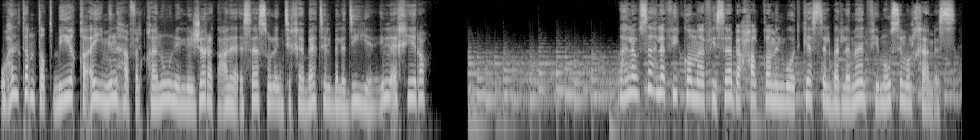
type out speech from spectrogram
وهل تم تطبيق أي منها في القانون اللي جرت على أساسه الانتخابات البلدية الأخيرة؟ أهلا وسهلا فيكم في سابع حلقة من بودكاست البرلمان في موسمه الخامس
